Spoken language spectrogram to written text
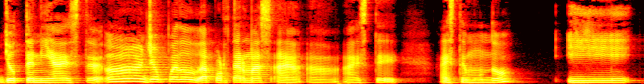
yo tenía este, ah, yo puedo aportar más a, este, a este mundo y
